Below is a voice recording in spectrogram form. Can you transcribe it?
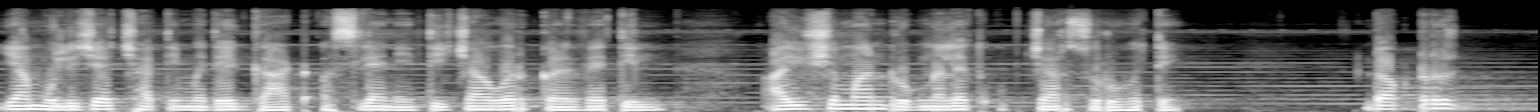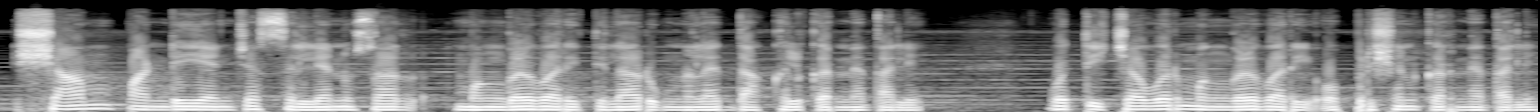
या मुलीच्या छातीमध्ये गाठ असल्याने तिच्यावर कळव्यातील आयुष्यमान रुग्णालयात उपचार सुरू होते. डॉक्टर श्याम पांडे यांच्या सल्ल्यानुसार मंगळवारी तिला रुग्णालयात दाखल करण्यात आले व तिच्यावर मंगळवारी ऑपरेशन करण्यात आले.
